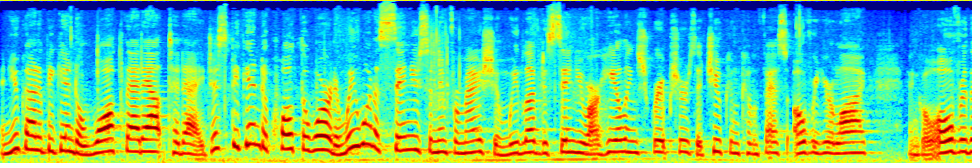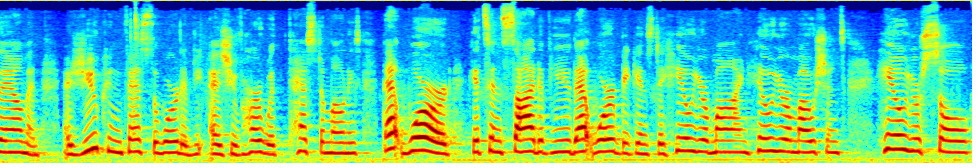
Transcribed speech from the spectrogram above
And you've got to begin to walk that out today. Just begin to quote the word. And we want to send you some information. We'd love to send you our healing scriptures that you can confess over your life and go over them. And as you confess the word, as you've heard with testimonies, that word gets inside of you. That word begins to heal your mind, heal your emotions, heal your soul,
